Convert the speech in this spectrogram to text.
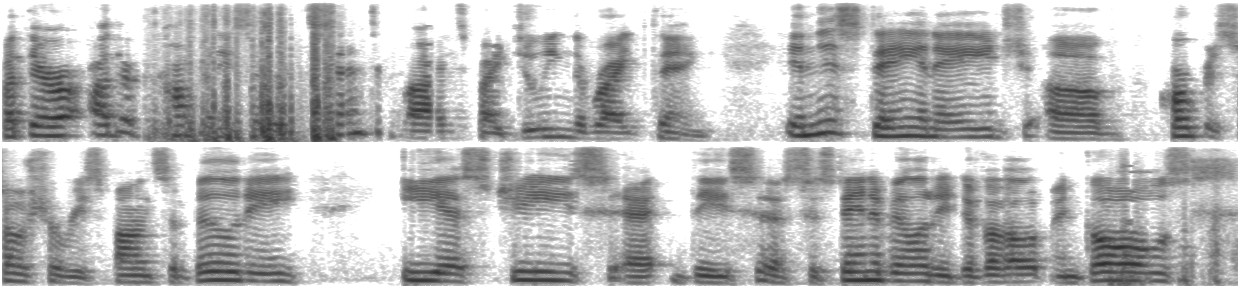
But there are other companies that are incentivized by doing the right thing. In this day and age of corporate social responsibility, ESGs, uh, the sustainability development goals,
